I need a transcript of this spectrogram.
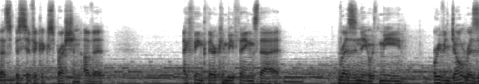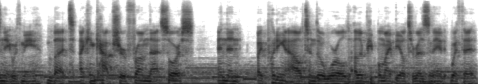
that specific expression of it I think there can be things that resonate with me or even don't resonate with me, but I can capture from that source. And then by putting it out into the world, other people might be able to resonate with it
